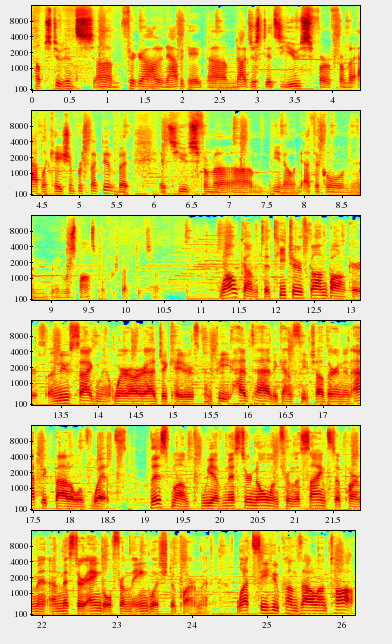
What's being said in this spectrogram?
help students um, figure out how to navigate, um, not just its use for, from an application perspective, but its use from a, um, you know, an ethical and, and, and responsible perspective. So. Welcome to Teachers Gone Bonkers, a new segment where our educators compete head-to-head against each other in an epic battle of wits. This month, we have Mr. Nolan from the Science Department and Mr. Engel from the English Department. Let's see who comes out on top.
